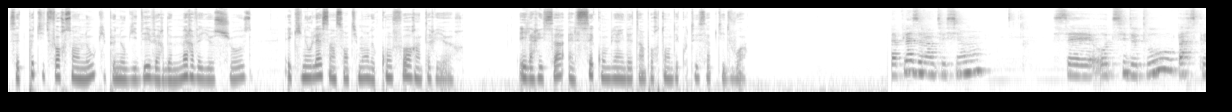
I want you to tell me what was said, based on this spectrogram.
Cette petite force en nous qui peut nous guider vers de merveilleuses choses et qui nous laisse un sentiment de confort intérieur. Et Larissa, elle sait combien il est important d'écouter sa petite voix. La place de l'intuition, c'est au-dessus de tout parce que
